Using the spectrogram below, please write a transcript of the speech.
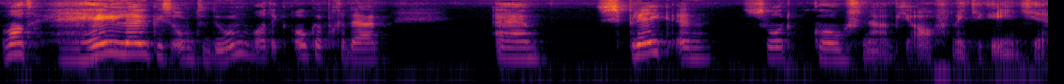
wat heel leuk is om te doen, wat ik ook heb gedaan, um, spreek een soort koosnaampje af met je kindje.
